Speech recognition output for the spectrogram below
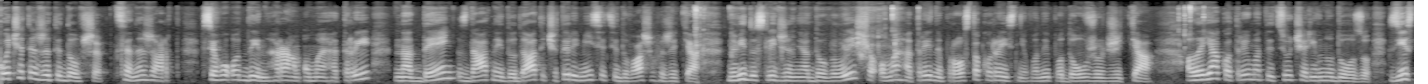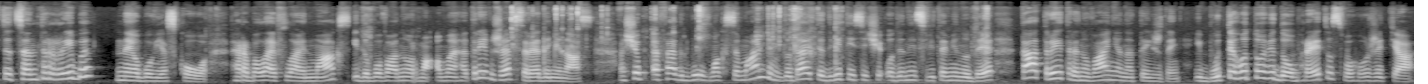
Хочете жити довше? Це не жарт. Всього 1 грам омега-3 на день здатний додати 4 місяці до вашого життя. Нові дослідження довели, що омега-3 не просто корисні, вони подовжують життя. Але як отримати цю чарівну дозу? З'їсти центр риби? Не обов'язково. Herbalife Line Max і добова норма омега-3 вже всередині нас. А щоб ефект був максимальним, додайте 2000 одиниць вітаміну Д та 3 тренування на тиждень. І будьте готові до апгрейду свого життя.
